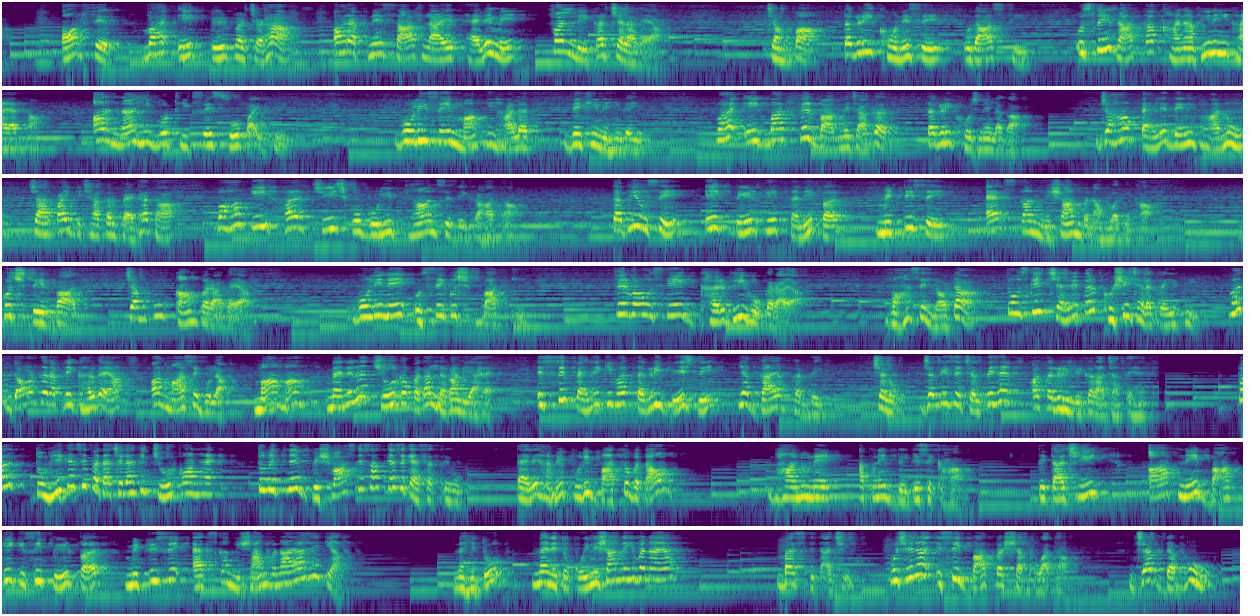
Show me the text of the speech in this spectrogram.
और फिर वह एक पेड़ पर चढ़ा और अपने साथ लाए थैले में फल लेकर चला गया। चंपा तगड़ी खोने से उदास थी। उसने रात का खाना भी नहीं खाया था और न ही वो ठीक से सो पाई थी। गोली से माँ की हालत देखी नहीं गई। वह एक बार फिर बाग में जाकर तगड़ी खोजने लगा। जहाँ पहले दिन भानु चारपाई बिछाकर बैठा था, वहाँ की हर चीज़ को गोली ध्यान से देख रहा था। तभी उसे एक पेड़ के तने पर मिट्टी से एक्स का निशान बना हुआ दिखा। कुछ देर बाद चंपू काम पर आ गया। गोली ने उससे कुछ बात की। फिर वह उसके घर भी होकर आया। वहाँ से लौटा तो उसके चेहरे पर खुशी झलक रही थी। वह दौड़कर अपने घर गया और माँ से बोला, माँ माँ, मैंने ना चोर का पता लगा लिया है। इससे पहले कि वह तगड़ी बेच दे या गायब कर दे। चलो, जल्दी से चलते हैं और तगड़ी लेकर आ जाते हैं। पर तुम्हें कैसे पता चला कि चोर कौन है? तुम इतने विश्वास के साथ कैसे कह सकते हो? पहले हमें पूरी बात तो बताओ। भानु ने अपने बेटे से कहा, पिताजी, आपने बाग के किसी पेड़ पर मिट्टी से एक्स का निशान बनाया है क्या? नहीं तो मैंने तो कोई निशान नहीं बनाया। बस पिताजी, मुझे ना इसी बात पर शक हुआ था। जब डब्बू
